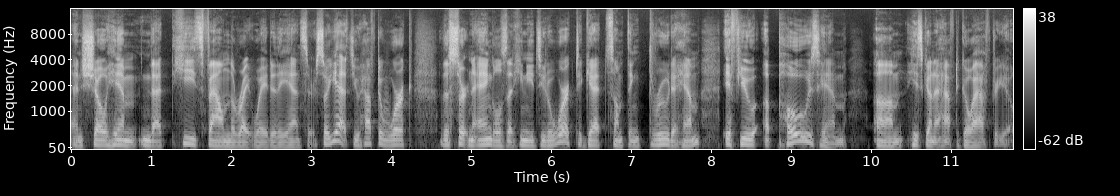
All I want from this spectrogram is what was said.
and show him that he's found the right way to the answer. So, yes, you have to work the certain angles that he needs you to work to get something through to him. If you oppose him, um, he's going to have to go after you.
